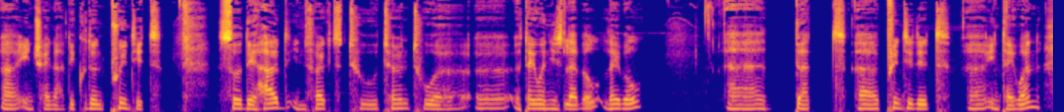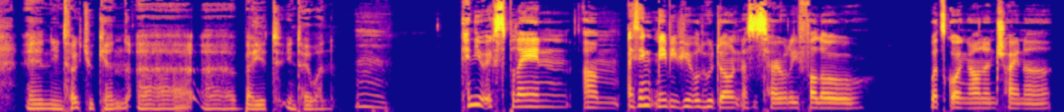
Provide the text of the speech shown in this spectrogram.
uh, in China. They couldn't print it, so they had, in fact, to turn to a, a, a Taiwanese label label uh, that uh, printed it uh, in Taiwan, and in fact, you can buy it in Taiwan. Mm. Can you explain? Um, I think maybe people who don't necessarily follow what's going on in China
